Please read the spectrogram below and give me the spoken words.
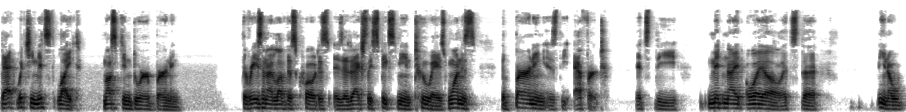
That which emits light must endure burning. The reason I love this quote is, is it actually speaks to me in two ways. One is the burning is the effort, it's the midnight oil, it's the, you know,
